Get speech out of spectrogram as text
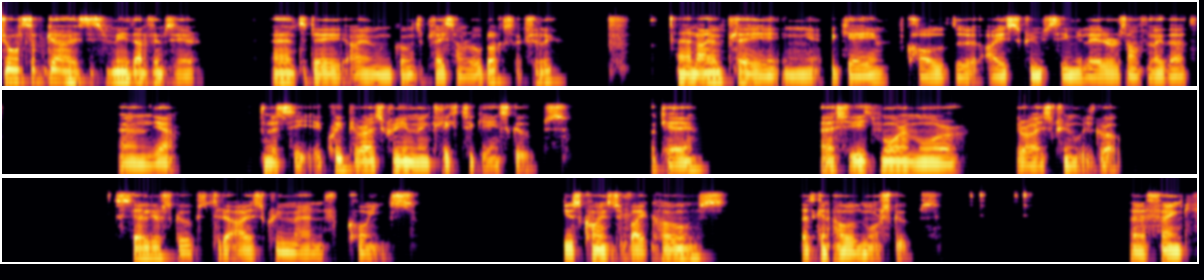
Yo, what's up guys? It's me, DanFilms here. And today I am going to play some Roblox actually. And I am playing a game called uh, Ice Cream Simulator or something like that. And yeah, let's see. Equip your ice cream and click to gain scoops. Okay. As you eat more and more, your ice cream will grow. Sell your scoops to the ice cream man for coins. Use coins to buy cones that can hold more scoops. Uh, thank,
